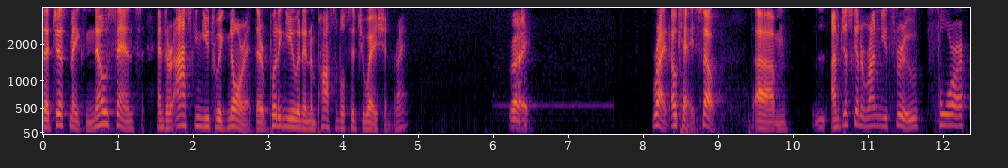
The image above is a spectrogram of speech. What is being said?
that just makes no sense, and they're asking you to ignore it. They're putting you in an impossible situation, right? Right. Right. Okay. So, um, I'm just going to run you through four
